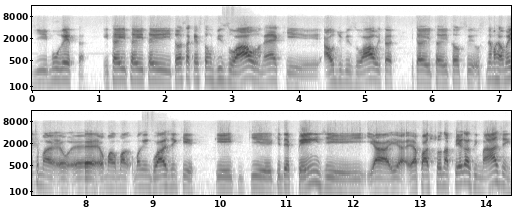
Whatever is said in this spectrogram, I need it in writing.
de muleta. Então, então, então, então, essa questão visual, né, que audiovisual, então, então, então, então o cinema realmente é uma, é, é uma, uma, uma linguagem que, que, que, que depende e, e, a, e, apaixona pelas imagens,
